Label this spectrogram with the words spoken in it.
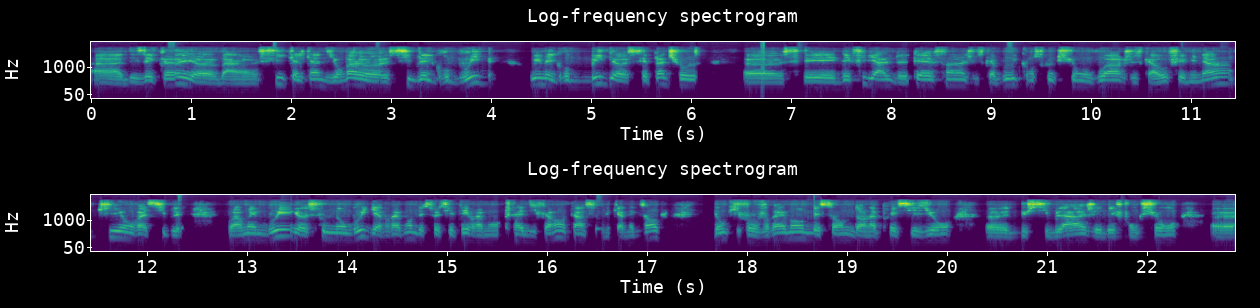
à des écueils. Ben, si quelqu'un dit, on va cibler le groupe Bouygues, oui, mais le groupe Bouygues, c'est plein de choses. Euh, c'est des filiales de TF1 jusqu'à Bouygues Construction, voire jusqu'à Au Féminin, qui on va cibler. Voire même Bouygues, sous le nom Bouygues, il y a vraiment des sociétés vraiment très différentes. Hein, ce n'est qu'un exemple. Donc, il faut vraiment descendre dans la précision euh, du ciblage et des fonctions euh,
